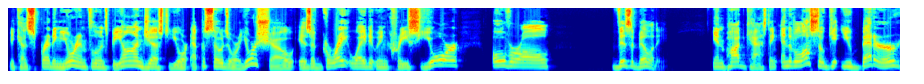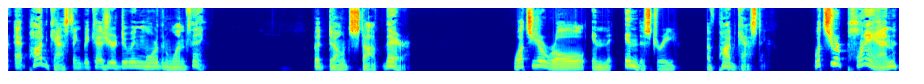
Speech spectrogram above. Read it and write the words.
Because spreading your influence beyond just your episodes or your show is a great way to increase your overall visibility in podcasting. And it'll also get you better at podcasting because you're doing more than one thing. But don't stop there. What's your role in the industry of podcasting? What's your plan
